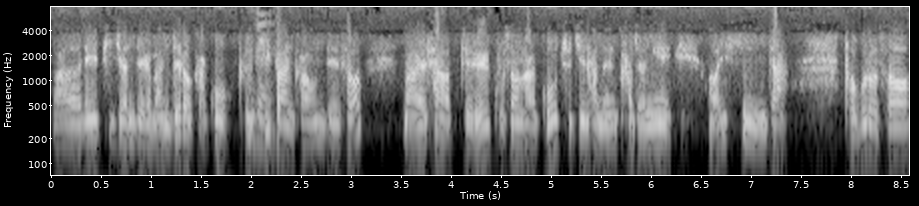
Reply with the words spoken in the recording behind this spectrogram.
마을의 비전들을 만들어가고 그 네. 기반 가운데서 마을 사업들을 구성하고 추진하는 과정에 어, 있습니다. 더불어서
